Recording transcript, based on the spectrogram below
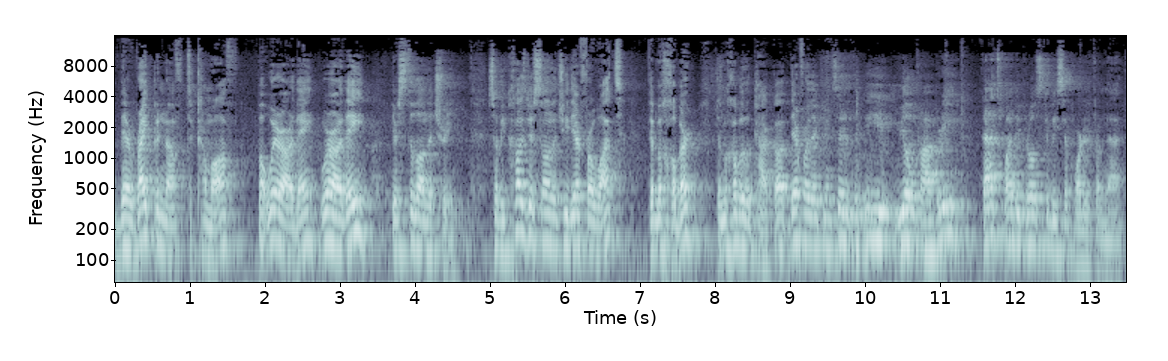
They're ripe enough to come off, but where are they? Where are they? They're still on the tree. So because they're still on the tree, therefore what? They're mechuber, they're mechuber the karka, therefore they're considered to be real property. That's why the girls can be supported from that.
